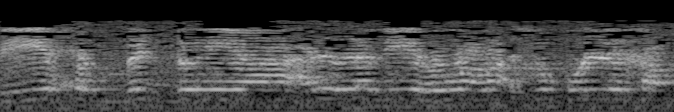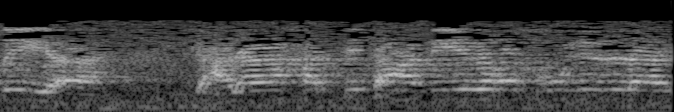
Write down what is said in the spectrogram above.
في حب الدنيا الذي هو رأس كل خطيئة على حد تعبير رسول الله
